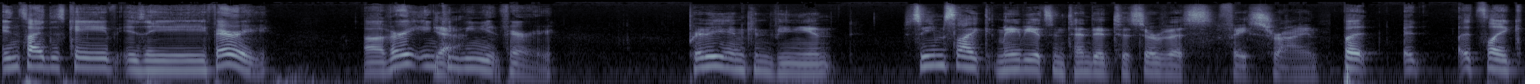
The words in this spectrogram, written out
inside this cave is a fairy. A very inconvenient fairy. Pretty inconvenient. Seems like maybe it's intended to service Face Shrine. But it it's like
